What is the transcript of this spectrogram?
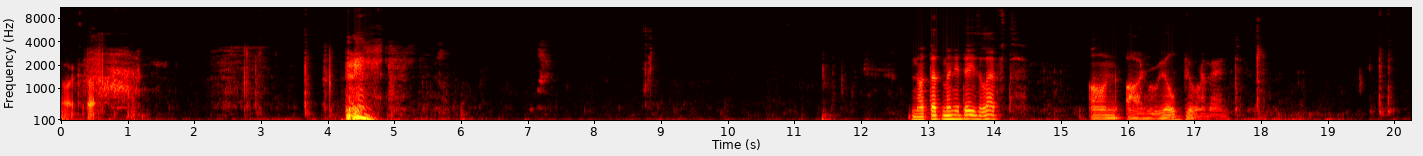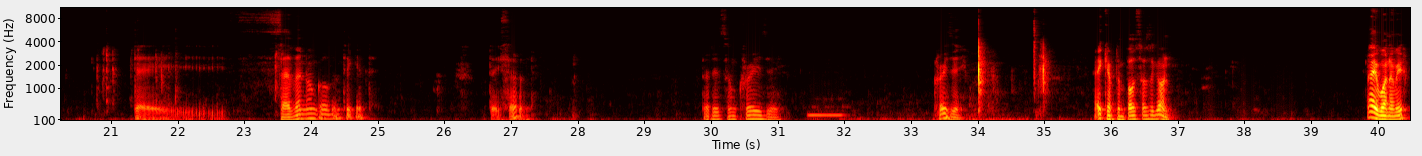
work? Not that many days left on Unreal Tournament. Day seven on Golden Ticket. Day seven. That is some crazy. Crazy. Hey Captain Post, how's it going? Hey Wanamir.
